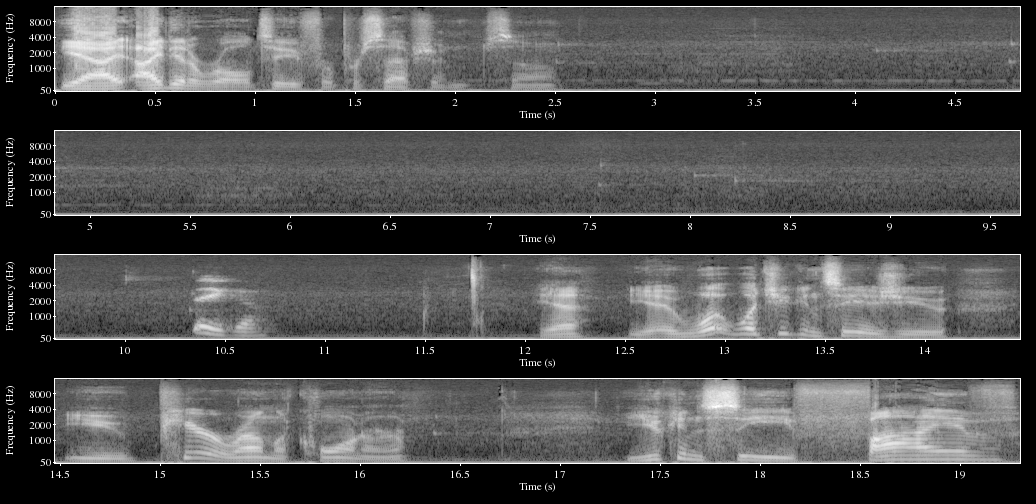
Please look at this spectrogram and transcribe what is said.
Yeah, I, I did a roll too for perception. So There you go. yeah, yeah. What what you can see is you you peer around the corner. You can see five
